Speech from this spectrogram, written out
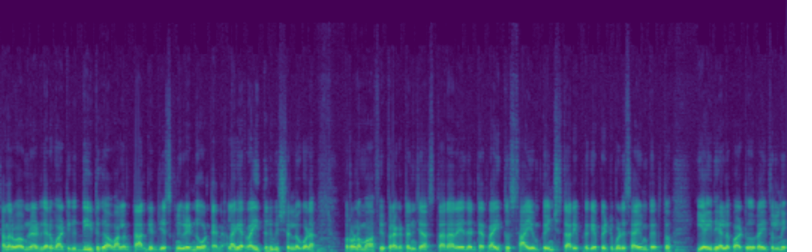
చంద్రబాబు నాయుడు గారు వాటికి ధీటుగా వాళ్ళని టార్గెట్ చేసుకుని రెండు ఉంటాయి అలాగే రైతుల విషయంలో కూడా రుణమాఫీ ప్రకటన చేస్తారా? లేదంటే రైతు సాయం పెంచుతారు? ఇప్పటికే పెట్టుబడి సాయం పేరుతో ఈ ఐదేళ్ళ పాటు రైతుల్ని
